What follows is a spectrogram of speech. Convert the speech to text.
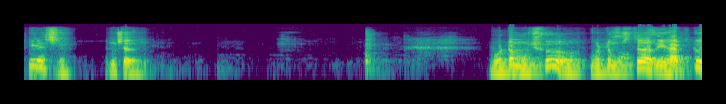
ঠিক আছে, মুছে দাও বোর্ডটা মুছো, বোর্ডটা মুছতে হবে ইউ হ্যাভ টু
